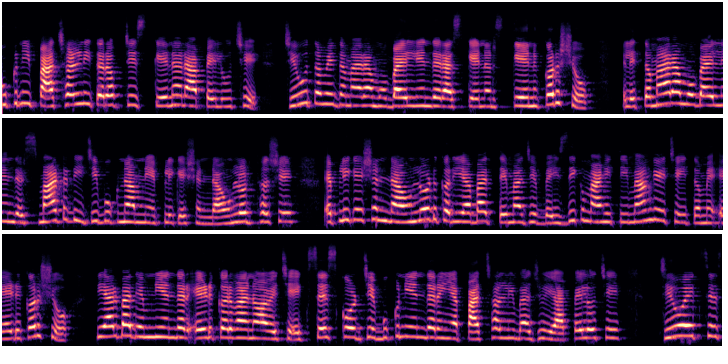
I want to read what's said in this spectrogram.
બુકની પાછળની તરફ જે સ્કેનર આપેલું છે, જેવું તમે તમારા મોબાઈલની અંદર આ સ્કેનર સ્કેન કરશો, એટલે તમારા મોબાઈલની અંદર સ્માર્ટ ડીજી બુક નામની એપ્લિકેશન ડાઉનલોડ થશે. એપ્લિકેશન ડાઉનલોડ કર્યા બાદ તેમાં જે બેઝિક માહિતી માંગે છે એ તમે એડ કરશો. ત્યારબાદ એમની અંદર એડ કરવાનો આવે છે એક્સેસ કોડ જે બુકની અંદર અહીંયા પાછળની બાજુએ આપેલો છે. જેવો એક્સેસ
